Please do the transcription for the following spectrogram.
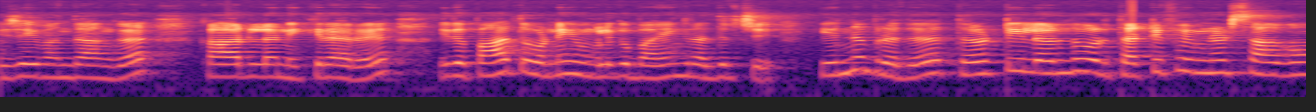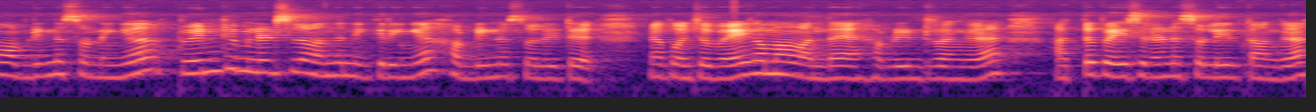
விஜய் வந்து அங்கே காரில் நிற்கிறாரு இதை பார்த்த உடனே இவங்களுக்கு பயங்கர அதிர்ச்சி. என்ன பிரதர் தேர்ட்டியில் தேர்ட்டிலேருந்து ஒரு தேர்ட்டி ஃபைவ் மினிட்ஸ் ஆகும் அப்படின்னு சொன்னீங்க. டுவெண்ட்டி மினிட்ஸில் வந்து நிற்கிறீங்க அப்படின்னு சொல்லிட்டு நான் கொஞ்சம் வேகமாக வந்தேன் அப்படின்றாங்க. அத்தை பேசுகிறேன்னு சொல்லியிருக்காங்க.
